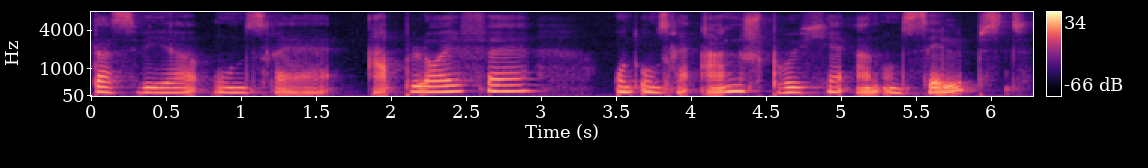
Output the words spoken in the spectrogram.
dass wir unsere Abläufe und unsere Ansprüche an uns selbst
